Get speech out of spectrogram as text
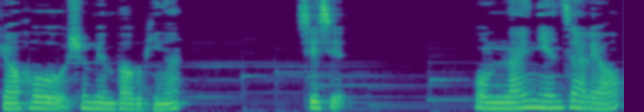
然后顺便报个平安，谢谢。我们来年再聊。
